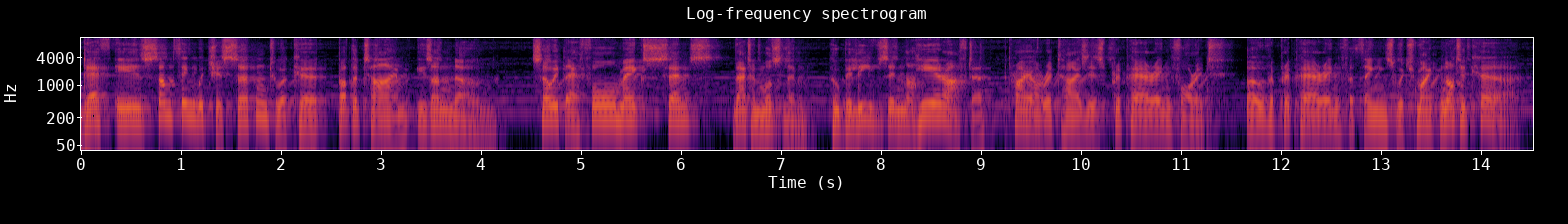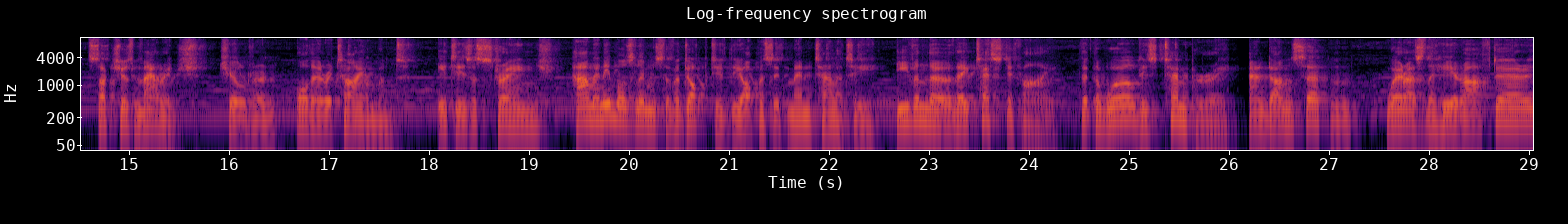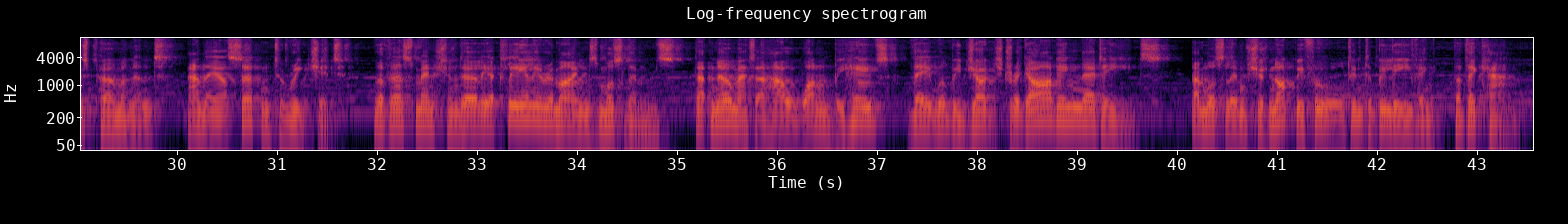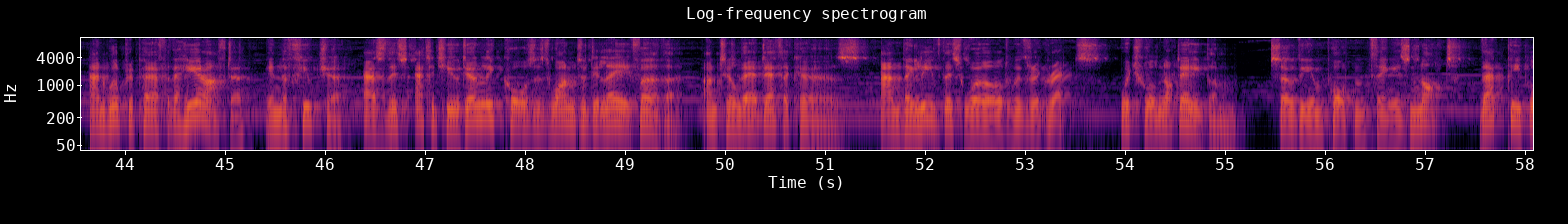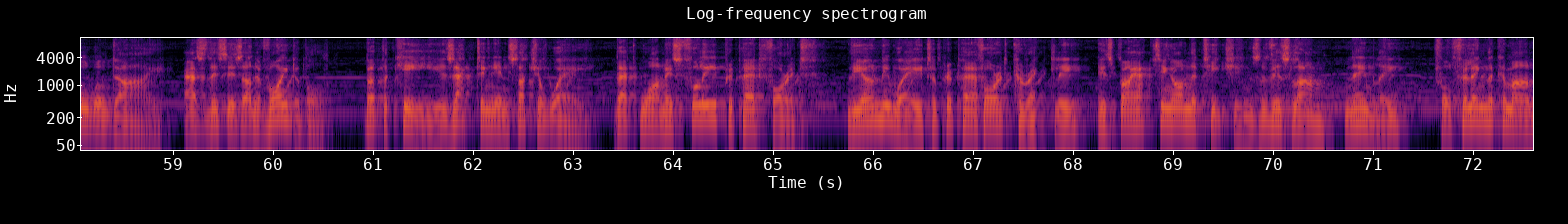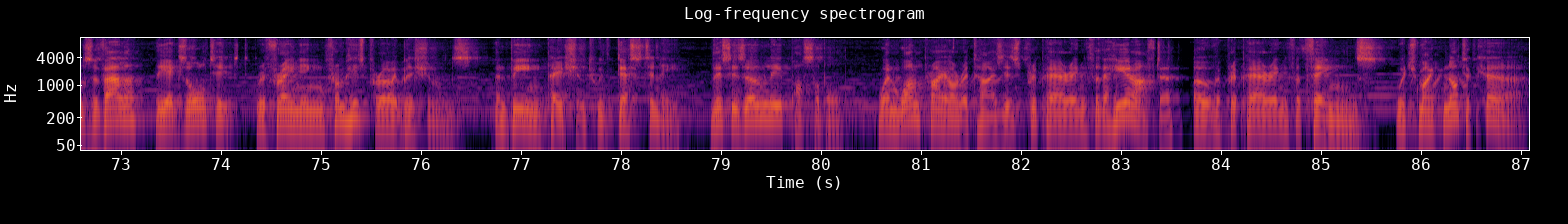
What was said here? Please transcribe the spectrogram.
Death is something which is certain to occur, but the time is unknown. So it therefore makes sense that a Muslim who believes in the hereafter prioritizes preparing for it over preparing for things which might not occur, such as marriage, children, or their retirement. It is a strange how many Muslims have adopted the opposite mentality, even though they testify that the world is temporary and uncertain, whereas the hereafter is permanent, and they are certain to reach it. The verse mentioned earlier clearly reminds Muslims that no matter how one behaves, they will be judged regarding their deeds. A Muslim should not be fooled into believing that they can and will prepare for the hereafter in the future, as this attitude only causes one to delay further until their death occurs, and they leave this world with regrets, which will not aid them. So the important thing is not that people will die, as this is unavoidable. But the key is acting in such a way that one is fully prepared for it. The only way to prepare for it correctly is by acting on the teachings of Islam, namely, fulfilling the commands of Allah, the Exalted, refraining from His prohibitions, and being patient with destiny. This is only possible when one prioritizes preparing for the hereafter over preparing for things which might not occur.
